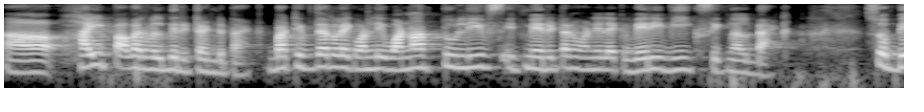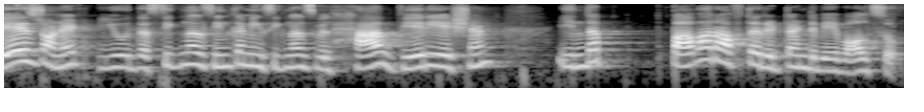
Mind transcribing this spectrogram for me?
uh, high power will be returned back. But if there are like only one or two leaves, it may return only like very weak signal back. So, based on it you the signals incoming signals will have variation in the power of the returned wave also.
